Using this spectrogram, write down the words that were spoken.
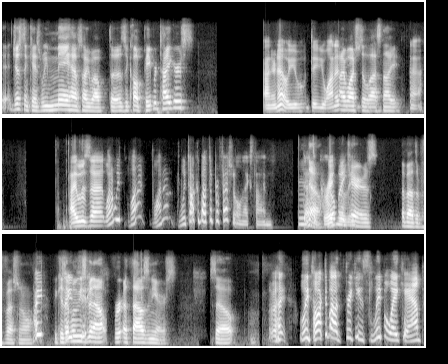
eh, just in case, we may have to talk about the. Is it called Paper Tigers? I don't know. You do you want it? I watched it last night. Yeah. I was. Uh, why don't we? Why don't, why don't we talk about the professional next time? That's a no, great nobody movie. cares about the professional Are you- because are that movie's kidding been out for a thousand years. So Right. We talked about freaking sleepaway camp.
